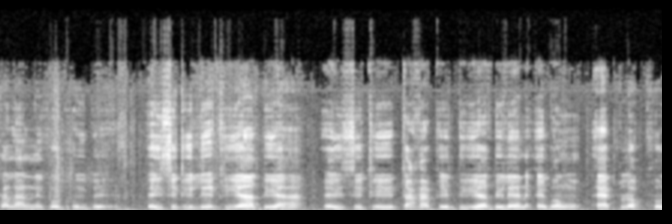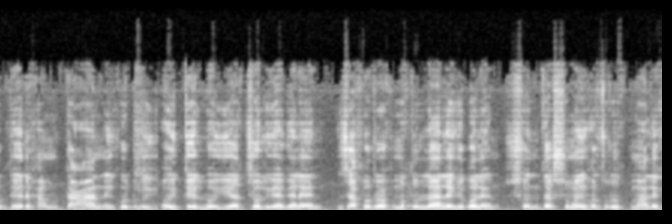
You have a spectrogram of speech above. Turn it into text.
তালা নিকট হইবে, এই চিঠি লেখিয়া দিয়া, এই চিঠি তাহাকে দিয়া দিলেন এবং এক লক্ষ দেড় হাম তাহা নিকট হইতে লইয়া চলিয়া গেলেন। জাফর রহমতুল্লাহ আলহি বলেন, সন্ধ্যার সময় হজরত মালিক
